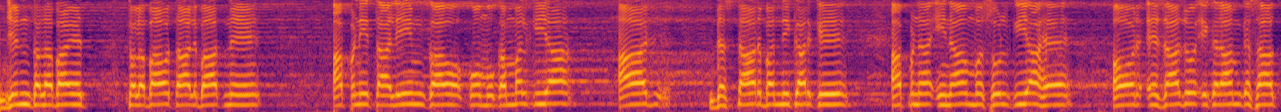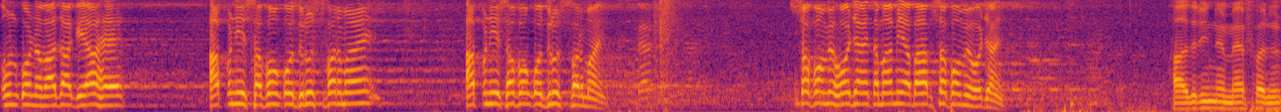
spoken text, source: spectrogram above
जिन तलबा तलबा तालिबात ने अपनी तालीम का को मुकम्मल किया। आज दस्तार बंदी करके अपना इनाम वसूल किया है और एजाज़ इकराम के साथ उनको नवाजा गया है। अपनी सफ़ों को दुरुस्त फरमाएँ। अपनी सफ़ों को दुरुस्त फरमाएँ। सफ़ों में हो जाएँ, तमामी अबाब सफ़ों में हो जाएँ। हाजरीन महफल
